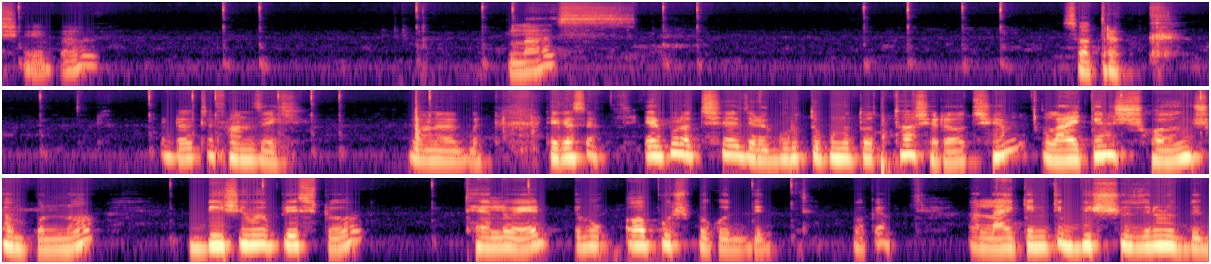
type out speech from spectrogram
শৈবাল প্লাস ছত্রাক এটা হচ্ছে ফানজাই। মনে রাখবেন। ঠিক আছে? এরপর হচ্ছে যেটা গুরুত্বপূর্ণ তথ্য, সেটা হচ্ছে লাইকেন স্বয়ং সম্পন্ন বিষমপৃষ্ঠ থ্যালোয়েড এবং অপুষ্পক উদ্ভিদ ওকে লাইকেনকে বিশ্বজনীন উদ্ভিদ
